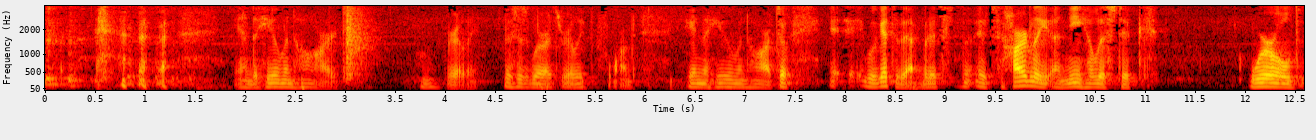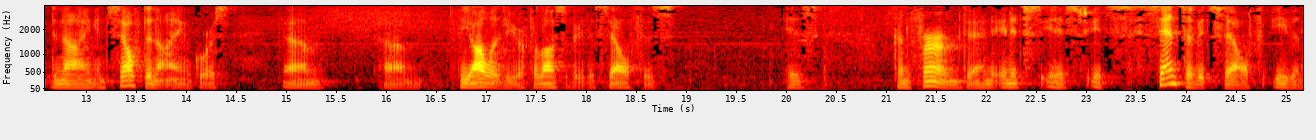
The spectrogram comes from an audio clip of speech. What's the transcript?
and the human heart, hmm, really. This is where it's really performed in the human heart. So eh, eh, we'll get to that, but it's it's hardly a nihilistic, world denying and self denying, of course, um, um, theology or philosophy. The self is is confirmed, and in its in its its sense of itself, even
